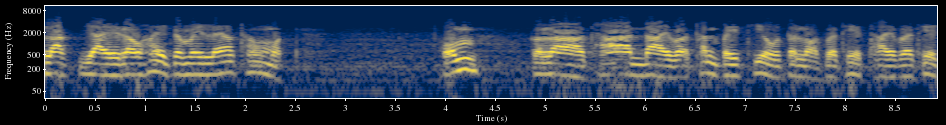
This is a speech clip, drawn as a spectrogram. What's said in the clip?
หลักใหญ่เราให้กันไปแล้วทั้งหมด ผมกล้าท้าได้ว่าท่านไปเที่ยวตลอดประเทศไทยประเทศ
